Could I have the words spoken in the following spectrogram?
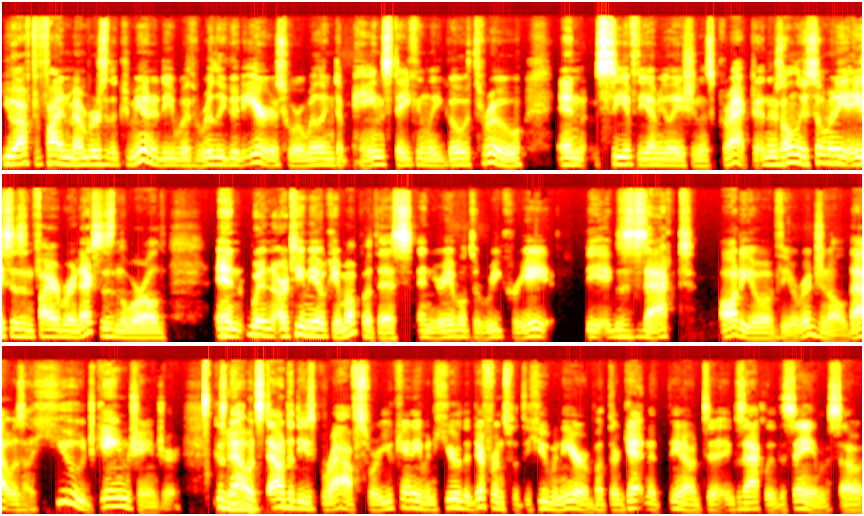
You have to find members of the community with really good ears who are willing to painstakingly go through and see if the emulation is correct. And there's only so many aces and Firebrand X's in the world. And when Artemio came up with this, and you're able to recreate the exact audio of the original, that was a huge game changer. Because Yeah. now it's down to these graphs where you can't even hear the difference with the human ear, but they're getting it, you know, to exactly the same. So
